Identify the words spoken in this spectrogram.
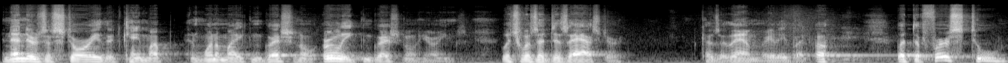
And then there's a story that came up in one of my congressional, early congressional hearings, which was a disaster because of them, really. But, uh, but the first two,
